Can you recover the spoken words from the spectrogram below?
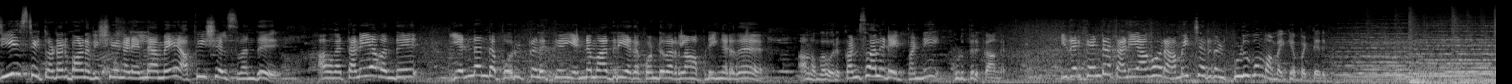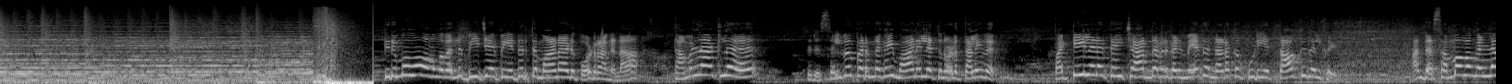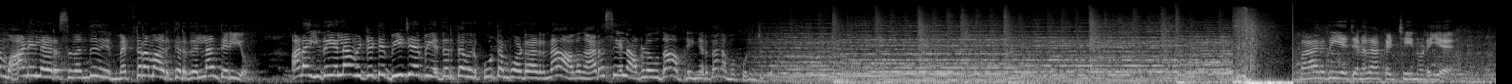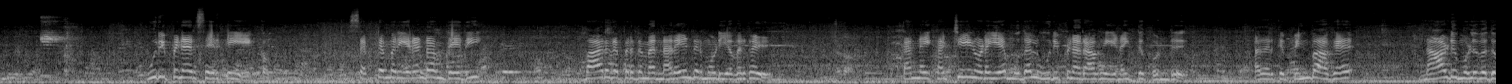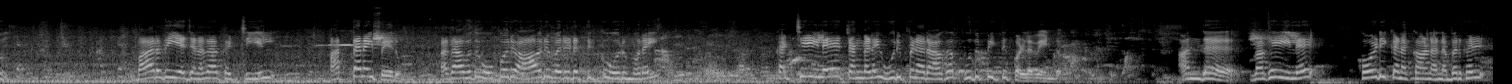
GST தொடர்பான விஷயங்கள் எல்லாமே அஃபீஷியல்ஸ் வந்து அவங்க தனியாக வந்து எந்தெந்த பொருட்களுக்கு என்ன மாதிரி அதை கொண்டு வரலாம் அப்படிங்கிறத அவங்க ஒரு கன்சாலிடேட் பண்ணி கொடுத்துருக்காங்க. இதற்கென்ற தனியாக ஒரு அமைச்சர்கள் குழுவும் அமைக்கப்பட்டிருக்கு. திரும்பவும் அவங்க வந்து பிஜேபி எதிர்த்து மாநாடு போடுறாங்கன்னா தமிழ்நாட்டில் திரு செல்வ பிறந்தகை மாநிலத்தினோட தலைவர் பட்டியலினத்தை சார்ந்தவர்கள் மீது நடக்கக்கூடிய தாக்குதல்கள் அந்த சம்பவங்களில் மாநில அரசு வந்து மெத்தனமாக இருக்கிறது எல்லாம் தெரியும். ஆனால் இதையெல்லாம் விட்டுட்டு பிஜேபி எதிர்த்து அவர் கூட்டம் போடுறாருன்னா அவங்க அரசியல் அவ்வளவுதான் அப்படிங்கிறத நம்ம புரிஞ்சுக்கணும். பாரதிய ஜனதா கட்சியினுடைய உறுப்பினர் சேர்க்கை இயக்கம். செப்டம்பர் இரண்டாம் தேதி பாரத பிரதமர் நரேந்திர மோடி அவர்கள் தன்னை கட்சியினுடைய முதல் உறுப்பினராக இணைத்து கொண்டு அதற்கு பின்பாக நாடு முழுவதும் பாரதிய ஜனதா கட்சியில் அத்தனை பேரும் அதாவது ஒவ்வொரு ஆறு வருடத்திற்கு ஒரு முறை கட்சியிலே தங்களை உறுப்பினராக புதுப்பித்துக் கொள்ள வேண்டும். அந்த வகையிலே கோடிக்கணக்கான நபர்கள்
